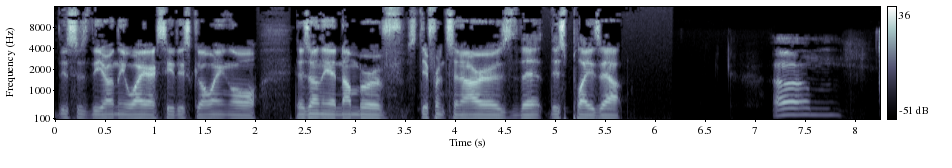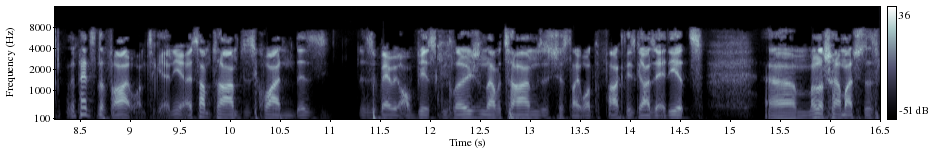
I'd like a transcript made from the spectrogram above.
this is the only way I see this going, or there's only a number of different scenarios that this plays out? Um, it depends on the fight. Once again, you know, sometimes it's quite there's there's a very obvious conclusion. Other times it's just like, what the fuck, these guys are idiots. Um, I'm not sure how much this,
